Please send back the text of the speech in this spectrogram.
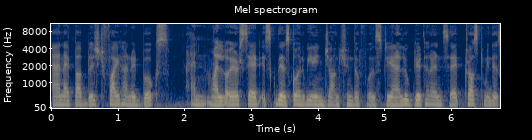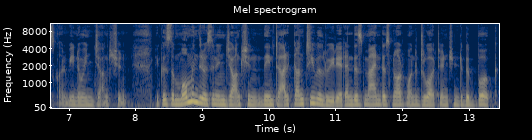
and I published 500 books. And my lawyer said, There's going to be an injunction the first day. And I looked at her and said, Trust me, there's going to be no injunction. Because the moment there's an injunction, the entire country will read it. And this man does not want to draw attention to the book.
